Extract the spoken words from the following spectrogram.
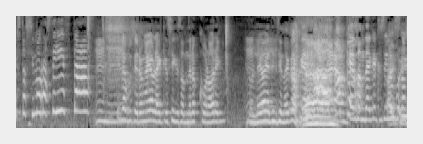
estás siendo racista. Y se pusieron ahí a hablar que sí, son de los colores. Los leo diciendo que, que, Claro. que son de que Ay, los, los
